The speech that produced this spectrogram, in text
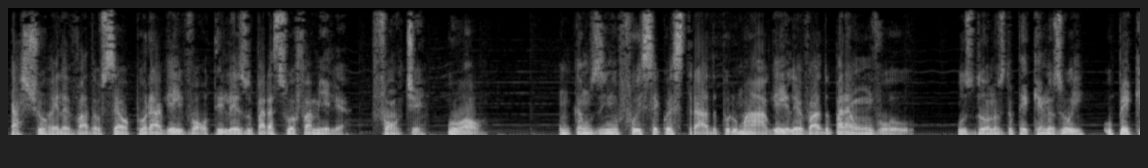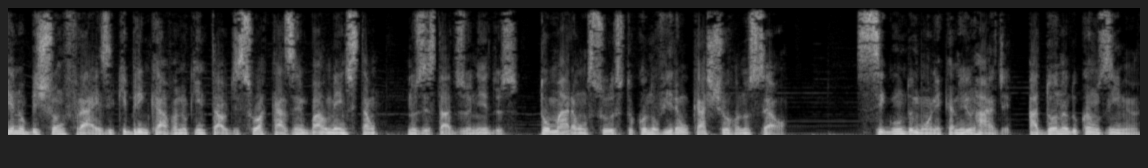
Cachorro é levado ao céu por águia e volta ileso para sua família. Fonte: UOL. Um cãozinho foi sequestrado por uma águia e levado para um voo. Os donos do pequeno Zoe, o pequeno bichon frase que brincava no quintal de sua casa em Balmainstown, nos Estados Unidos, tomaram um susto quando viram o cachorro no céu. Segundo Mônica Newhard, a dona do cãozinho,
